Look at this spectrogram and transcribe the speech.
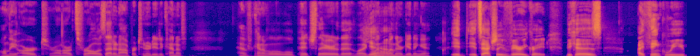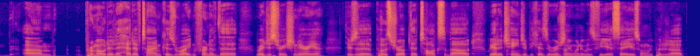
on the art or on Arts for All? Is that an opportunity to kind of have kind of a little pitch there that like when, when they're getting it? It it's actually very great because I think we um, promote it ahead of time because right in front of the registration area, there's a poster up that talks about. We had to change it because originally when it was VSA is when we put it up,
